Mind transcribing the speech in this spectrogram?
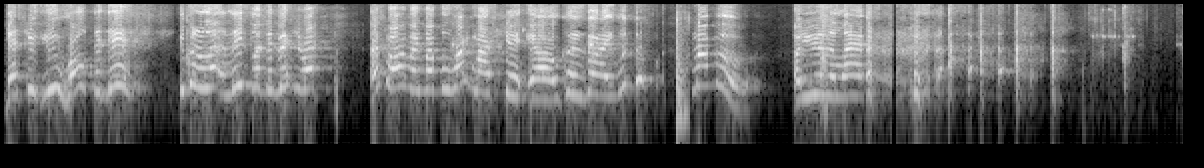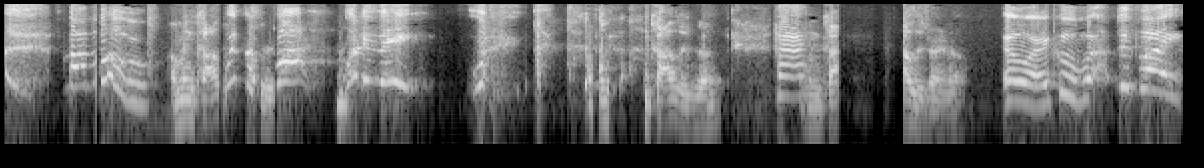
That's you you wrote the diss. You could have let at least let the bitch write. That's why I was like, my boo, write my shit, yo. Cause like, what the fuck? My boo, are you in the lab? my boo, I'm in college. what the fuck? What is he? What? I'm in college, bro. Huh? I'm in co- college right now. Oh, all right, cool. But I'm just like,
